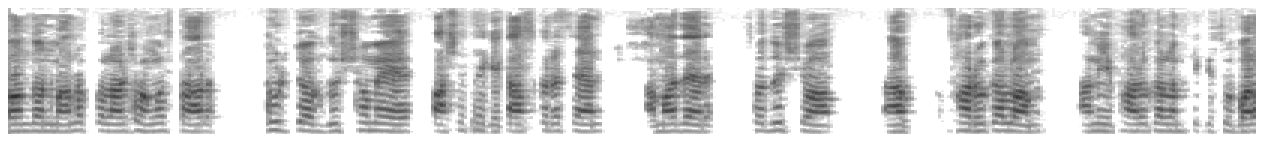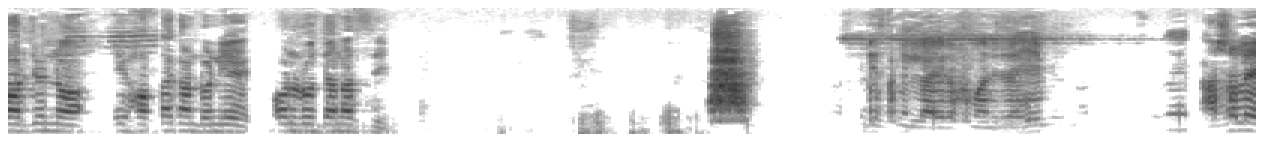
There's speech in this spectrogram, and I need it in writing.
বন্ধন মানব কল্যাণ সংস্থার দুর্যোগ দুঃসময়ে পাশে থেকে কাজ করেছেন আমাদের সদস্য আহ, ফারুক আলম। আমি ফারুক আলমকে কিছু বলার জন্য এই হত্যাকাণ্ড নিয়ে অনুরোধ জানাচ্ছি। বিসমিল্লাহির রহমানির রহিম। আসলে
